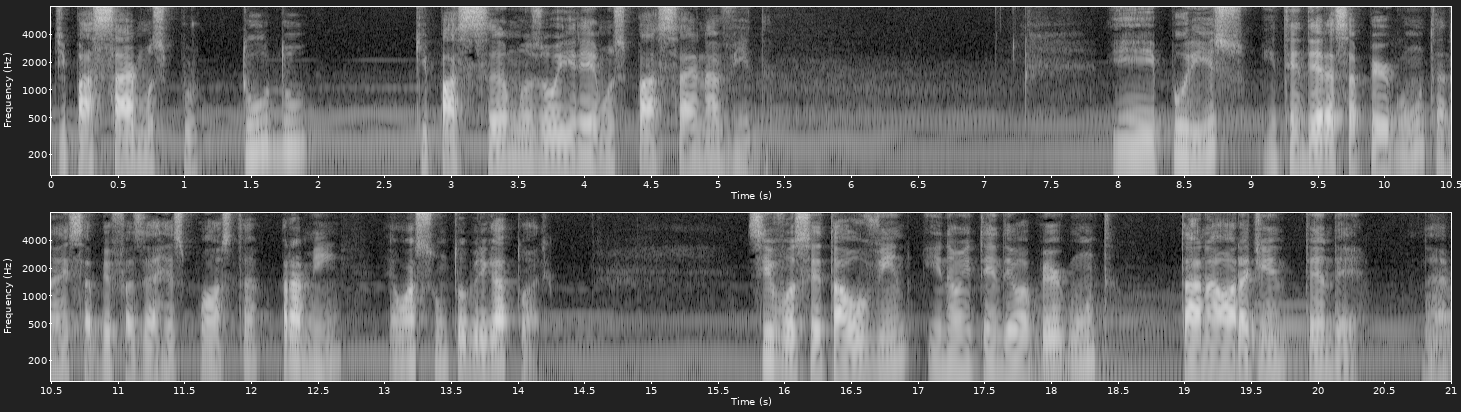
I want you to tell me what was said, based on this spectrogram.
de passarmos por tudo que passamos ou iremos passar na vida. E por isso, entender essa pergunta né, e saber fazer a resposta, para mim, é um assunto obrigatório. Se você está ouvindo e não entendeu a pergunta, está na hora de entender. Né?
